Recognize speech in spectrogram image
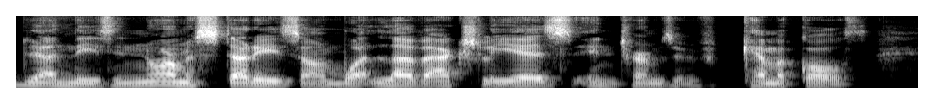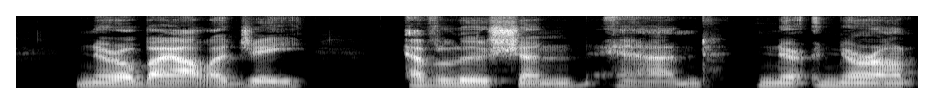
done these enormous studies on what love actually is in terms of chemicals neurobiology evolution and neuron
